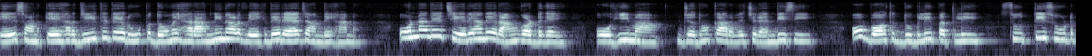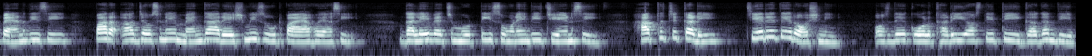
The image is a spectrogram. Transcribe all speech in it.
ਇਹ ਸੁਣ ਕੇ ਹਰਜੀਤ ਤੇ ਰੂਪ ਦੋਵੇਂ ਹੈਰਾਨੀ ਨਾਲ ਵੇਖਦੇ ਰਹਿ ਜਾਂਦੇ ਹਨ। ਉਹਨਾਂ ਦੇ ਚਿਹਰਿਆਂ ਦੇ ਰੰਗ ਉੱਡ ਗਏ। ਉਹੀ ਮਾਂ ਜਦੋਂ ਘਰ ਵਿੱਚ ਰਹਿੰਦੀ ਸੀ, ਉਹ ਬਹੁਤ ਦੁਬਲੀ ਪਤਲੀ, ਸੂਤੀ ਸੂਟ ਪਹਿਨਦੀ ਸੀ, ਪਰ ਅੱਜ ਉਸਨੇ ਮਹਿੰਗਾ ਰੇਸ਼ਮੀ ਸੂਟ ਪਾਇਆ ਹੋਇਆ ਸੀ। ਗਲੇ ਵਿੱਚ ਮੋਟੀ ਸੋਨੇ ਦੀ ਚੇਨ ਸੀ। ਹੱਥ 'ਚ ਘੜੀ, ਚਿਹਰੇ ਤੇ ਰੋਸ਼ਨੀ। ਉਸਦੇ ਕੋਲ ਖੜੀ ਉਸਦੀ ਧੀ ਗਗਨਦੀਪ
